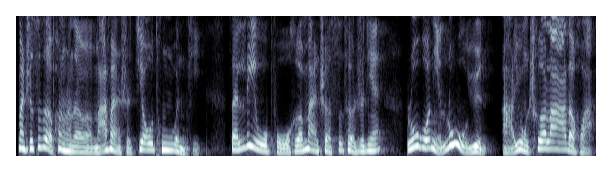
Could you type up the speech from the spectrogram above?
曼彻斯特碰上的麻烦是交通问题，在利物浦和曼彻斯特之间，如果你陆运啊，用车拉的话。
